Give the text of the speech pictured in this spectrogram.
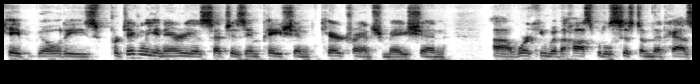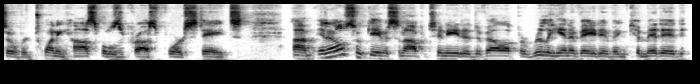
capabilities, particularly in areas such as inpatient care transformation, uh, working with a hospital system that has over 20 hospitals across four states. Um, and it also gave us an opportunity to develop a really innovative and committed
